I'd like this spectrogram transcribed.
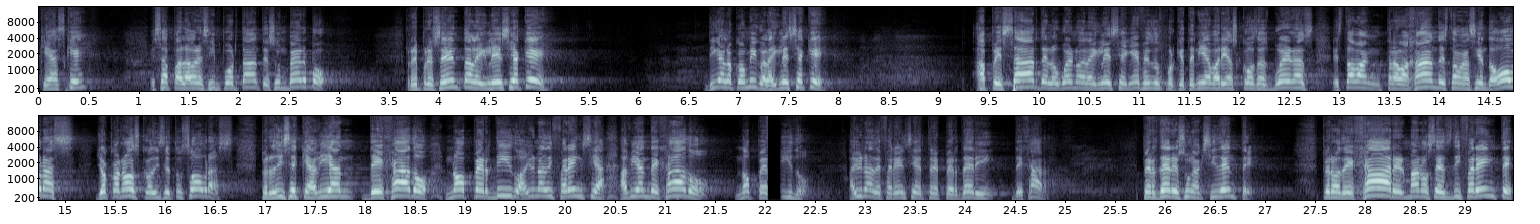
¿qué has qué? Esa palabra es importante, es un verbo. Representa la iglesia qué? Dígalo conmigo, la iglesia qué? A pesar de lo bueno de la iglesia en Éfeso, porque tenía varias cosas buenas, estaban trabajando, estaban haciendo obras. Yo conozco, dice tus obras, pero dice que habían dejado, no perdido. Hay una diferencia, habían dejado, no perdido. Hay una diferencia entre perder y dejar. Perder es un accidente. Pero dejar, hermanos, es diferente.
